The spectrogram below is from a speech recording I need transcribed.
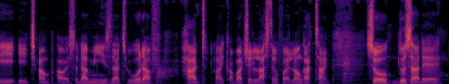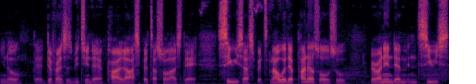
AH amp hours. So that means that we would have had like a battery lasting for a longer time. So those are the you know the differences between the parallel aspect as well as the series aspect. Now with the panels also we're running them in series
